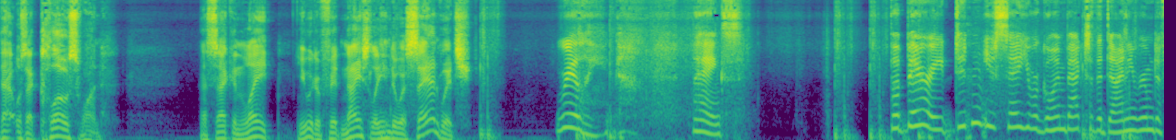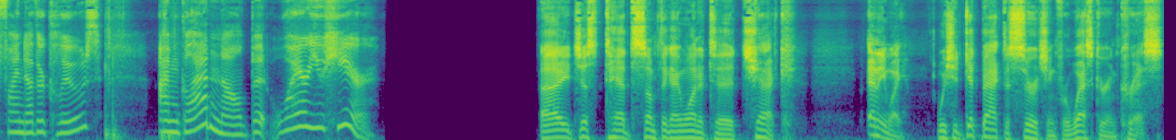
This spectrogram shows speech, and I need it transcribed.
That was a close one. A second late, you would have fit nicely into a sandwich. Really? Thanks. But Barry, didn't you say you were going back to the dining room to find other clues? I'm glad and all, but why are you here? I just had something I wanted to check. Anyway, we should get back to searching for Wesker and Chris.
